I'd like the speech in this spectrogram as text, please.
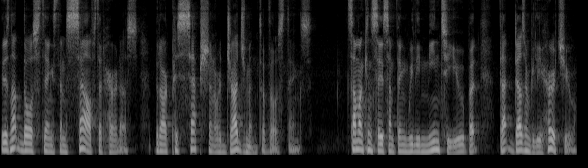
it is not those things themselves that hurt us, but our perception or judgment of those things. Someone can say something really mean to you, but that doesn't really hurt you.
